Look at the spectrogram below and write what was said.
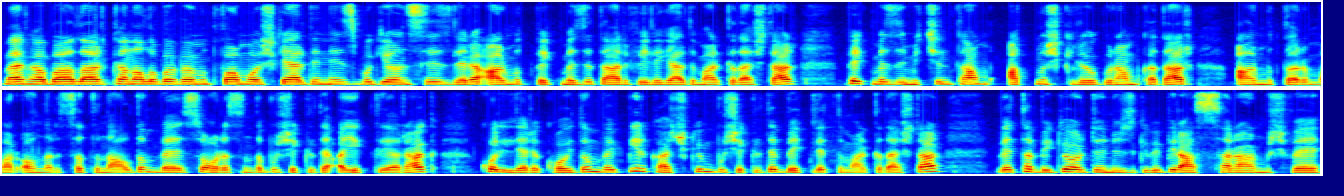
Merhabalar kanalıma ve mutfağıma hoş geldiniz. Bugün sizlere armut pekmezi tarifiyle geldim arkadaşlar. Pekmezim için tam 60 kilogram kadar armutlarım var. Onları satın aldım ve sonrasında bu şekilde ayıklayarak kolilere koydum ve birkaç gün bu şekilde beklettim arkadaşlar. Ve tabi gördüğünüz gibi biraz sararmış ve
